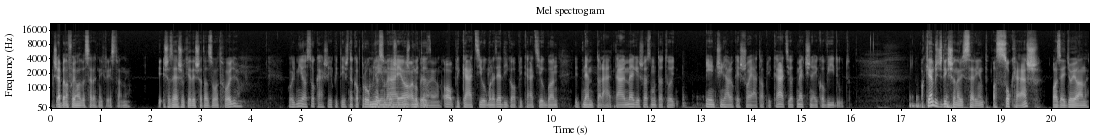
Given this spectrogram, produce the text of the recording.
És ebben a folyamatban szeretnék részt venni. És az első kérdésed az volt, hogy hogy mi a szokásépítésnek a problémája, a amit problémája? az applikációkban, az eddig applikációkban nem találtál meg, és azt mondtad, hogy én csinálok egy saját applikációt, megcsináljuk a vidút. A Cambridge Dictionary szerint a szokás az egy olyan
